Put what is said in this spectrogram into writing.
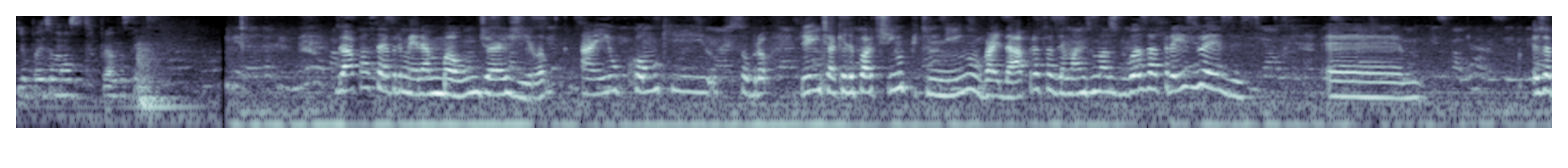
Depois eu mostro pra vocês. Já passei a primeira mão de argila. Aí o como que, o que sobrou... Gente, aquele potinho pequenininho vai dar pra fazer mais umas duas a três vezes. É... Eu já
